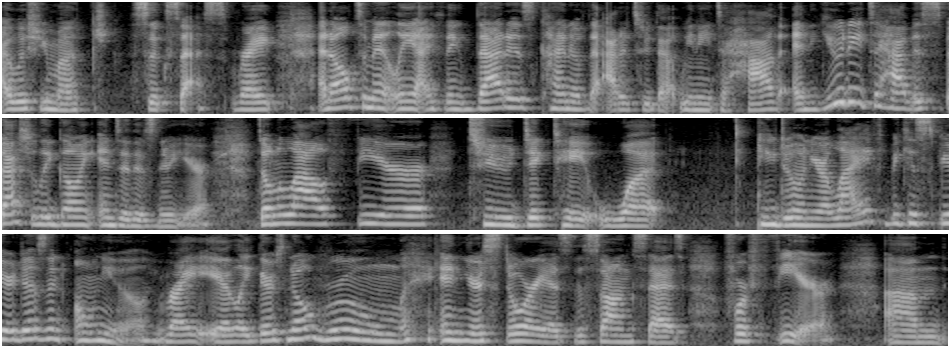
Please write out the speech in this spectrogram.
I wish you much success, right? And ultimately, I think that is kind of the attitude that we need to have and you need to have, especially going into this new year. Don't allow fear to dictate what you do in your life because fear doesn't own you right? You're like there's no room in your story as the song says for fear. Um,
